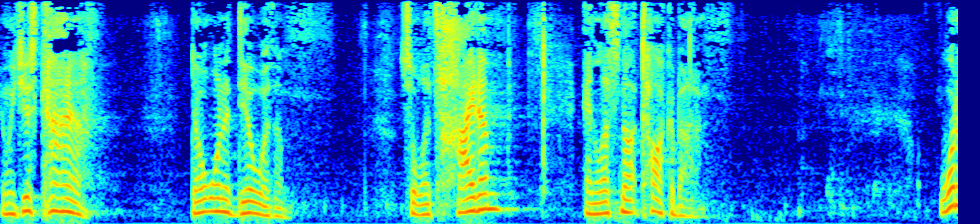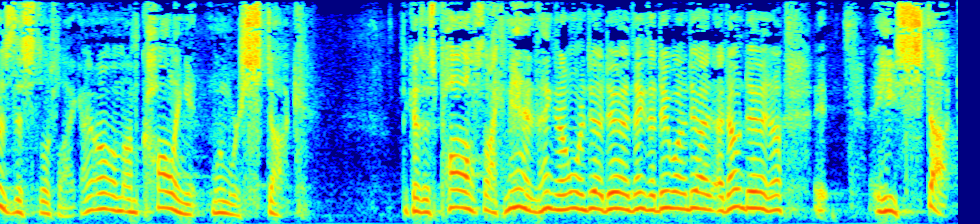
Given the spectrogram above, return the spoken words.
And we just kind of don't want to deal with them. So let's hide them and let's not talk about them. what does this look like? I'm calling it when we're stuck. Because as Paul's like, man, the things I don't want to do, I do. The things I do want to do, I, I don't do. Uh, it, he's stuck.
